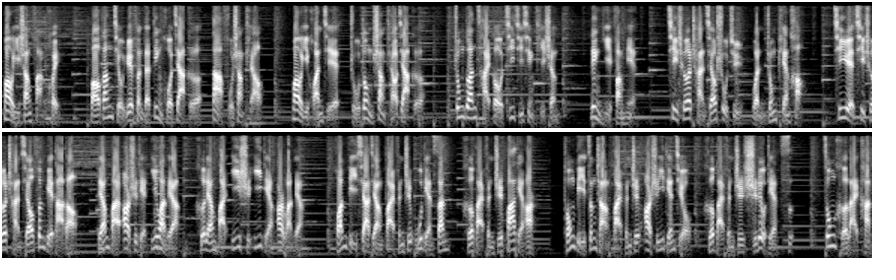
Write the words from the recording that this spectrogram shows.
贸易商反馈宝钢九月份的订货价格大幅上调，贸易环节主动上调价格，终端采购积极性提升；另一方面，汽车产销数据稳中偏好，七月汽车产销分别达到两百二十点一万辆和两百一十一点二万辆，环比下降百分之五点三和百分之八点二，同比增长百分之二十一点九和百分之十六点四。综合来看，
